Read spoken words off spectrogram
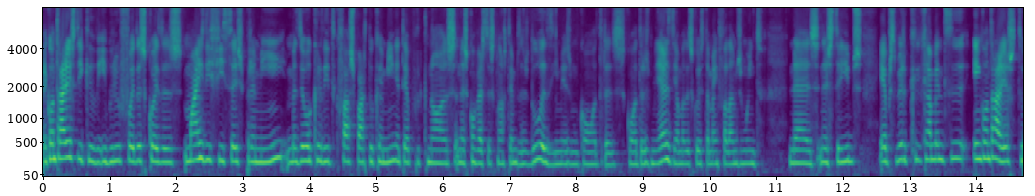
Encontrar este equilíbrio foi das coisas mais difíceis para mim, mas eu acredito que faz parte do caminho, até porque nós, nas conversas que nós temos as duas e mesmo com outras, com outras mulheres, e é uma das coisas que também falamos muito nas, nas tribos, é perceber que realmente encontrar este,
